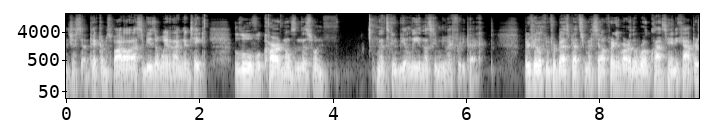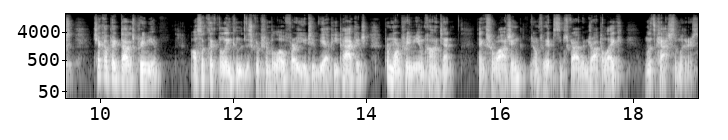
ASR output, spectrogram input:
just a pick 'em spot. All it has to be is a win, and I'm going to take Louisville Cardinals in this one. And that's going to be a lean. That's going to be my free pick. But if you're looking for best bets for myself or any of our other world class handicappers, check out Pick Dawgz Premium. Also, click the link in the description below for our YouTube VIP package for more premium content. Thanks for watching. Don't forget to subscribe and drop a like. let's catch some winners.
